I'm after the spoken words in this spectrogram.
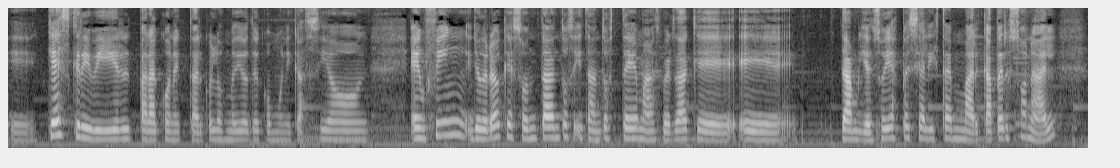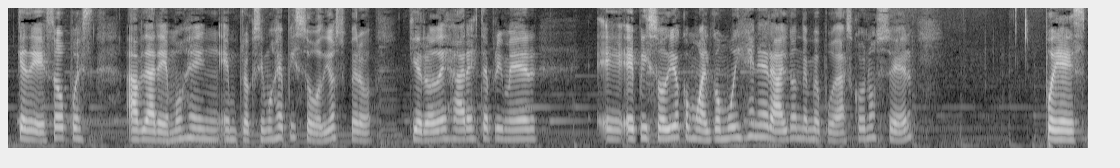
qué escribir para conectar con los medios de comunicación. En fin, yo creo que son tantos y tantos temas, ¿verdad? Que también soy especialista en marca personal, que de eso pues hablaremos en, próximos episodios, pero quiero dejar este primer eh, episodio como algo muy general donde me puedas conocer. Pues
